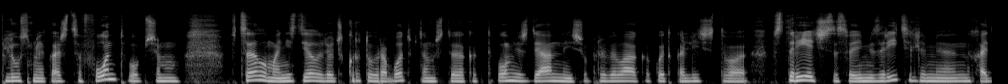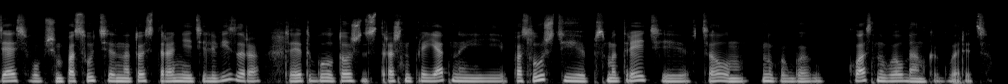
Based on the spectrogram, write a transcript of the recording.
плюс, мне кажется, фонд. В общем, в целом они сделали очень крутую работу, потому что, как ты помнишь, Диана еще провела какое-то количество встреч со своими зрителями, находясь, в общем, по сути, на той стороне телевизора. Это было тоже страшно приятно и послушать, и посмотреть, и в целом, ну, как бы классно, well done, как говорится.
